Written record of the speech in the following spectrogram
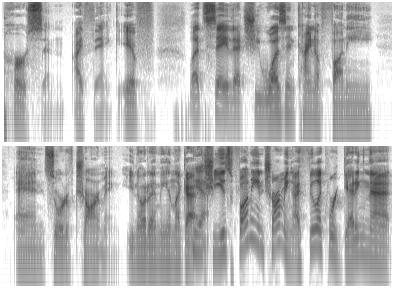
person, I think. If let's say that she wasn't kind of funny and sort of charming. You know what I mean? Like I, Yeah. she is funny and charming. I feel like we're getting that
